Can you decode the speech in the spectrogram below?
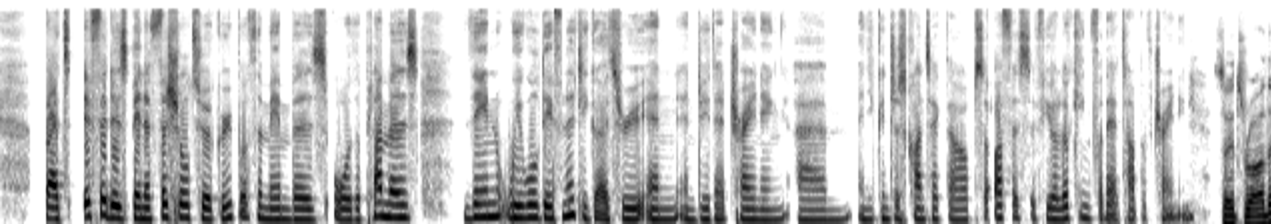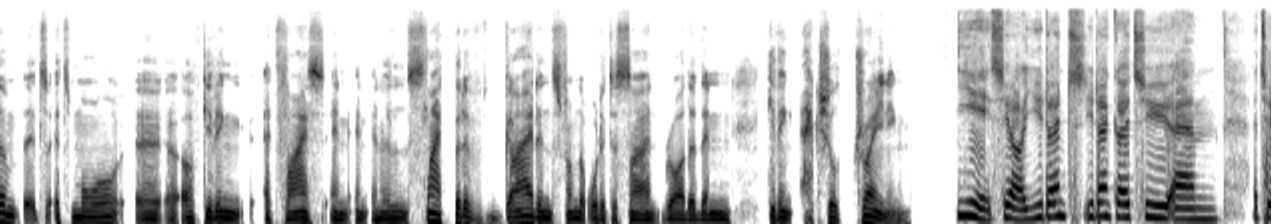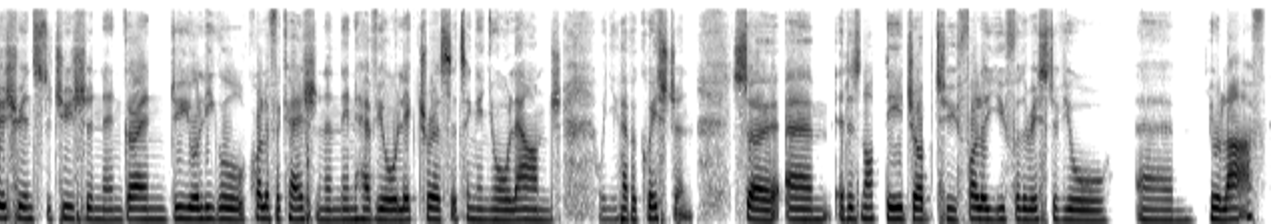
But if it is beneficial to a group of the members or the plumbers, then we will definitely go through and, and do that training. Um, and you can just contact our office if you're looking for that type of training. So it's rather it's it's more uh, of giving advice and, and, and a slight bit of guidance from the auditor side rather than giving actual training. Yes, yeah. You don't you don't go to um, a tertiary institution and go and do your legal qualification and then have your lecturer sitting in your lounge when you have a question. So um, it is not their job to follow you for the rest of your um, your life.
